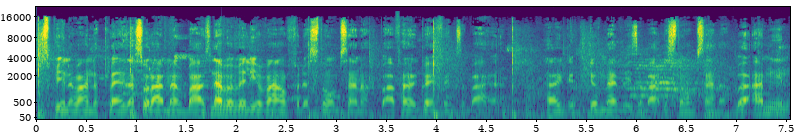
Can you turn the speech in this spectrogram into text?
just being around the players. That's what I remember. But I was never really around for the Storm Centre. But I've heard great things about it. Heard good, good memories about the Storm Centre. But I mean,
